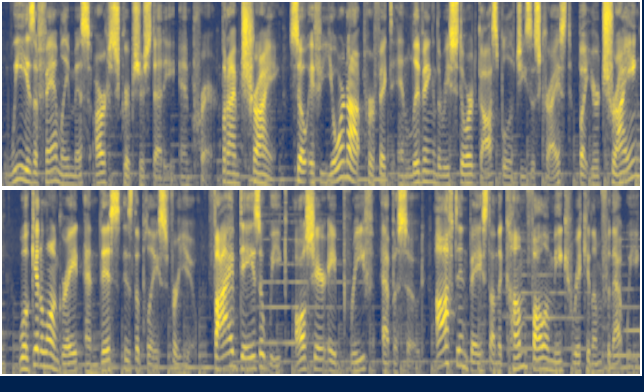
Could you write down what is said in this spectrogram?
we as a family miss our scripture study and prayer. But I'm trying. So if you're not perfect in living the restored gospel of Jesus Christ, but you're trying, we'll get along great, and this is the place for you. Five days a week, I'll share a brief episode, often based on the Come Follow Me curriculum for that week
